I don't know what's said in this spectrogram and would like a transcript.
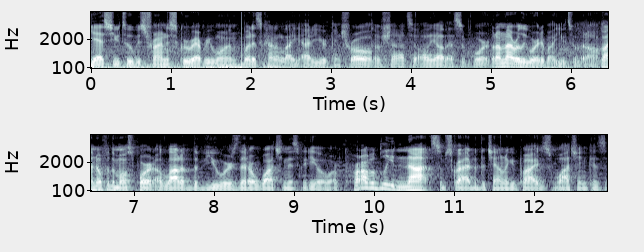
yes, YouTube is trying to screw everyone, but it's kind of like out of your control. So shout out to all y'all that support. But I'm not really worried about YouTube at all. So I know for the most part, a lot of the viewers that are watching this video are probably not subscribed to the channel. You're probably just watching because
